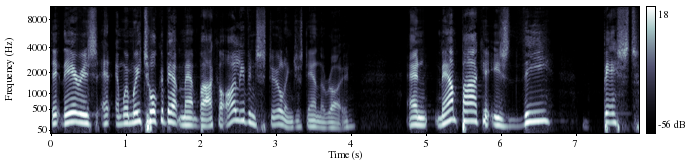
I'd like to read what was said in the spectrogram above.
There is, and when we talk about Mount Barker, I live in Stirling, just down the road. And Mount Barker is the best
